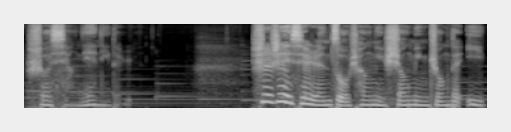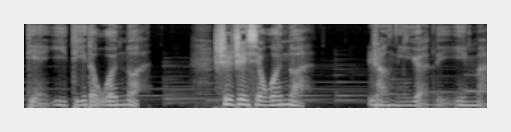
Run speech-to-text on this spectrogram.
说想念你的人，是这些人组成你生命中的一点一滴的温暖。”是这些温暖，让你远离阴霾。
